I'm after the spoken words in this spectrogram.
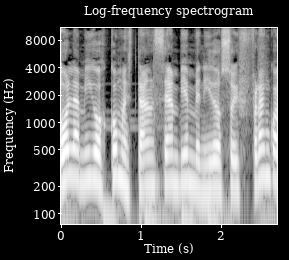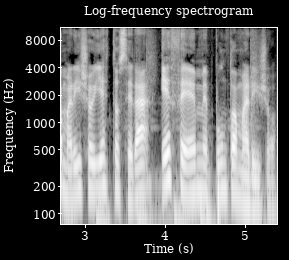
Hola amigos, ¿cómo están? Sean bienvenidos, soy Franco Amarillo y esto será FM. Amarillo.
